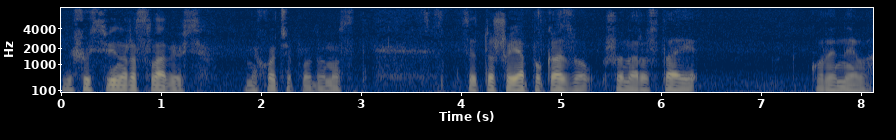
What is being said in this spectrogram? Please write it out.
І щось він розслабився, не хоче плодоносити. Це те, що я показував, що наростає коренева.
